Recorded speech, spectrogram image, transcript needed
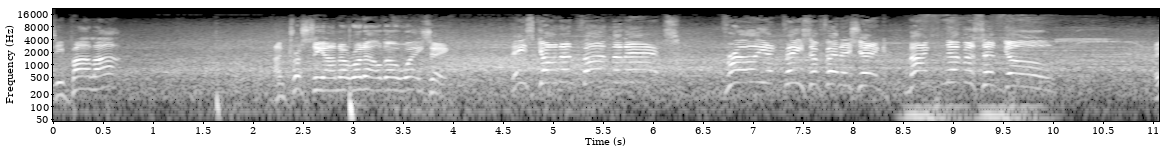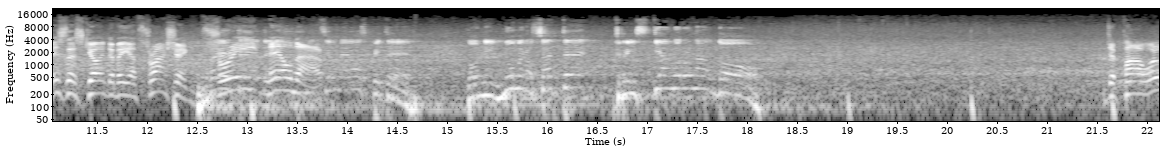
Dybala. And Cristiano Ronaldo waiting. He's gone and found the net! Brilliant piece of finishing! Magnificent goal! Is this going to be a thrashing? 3-0 now. Con il numero 7 Cristiano Ronaldo. De Paul.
